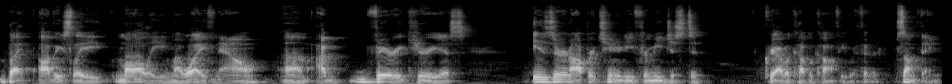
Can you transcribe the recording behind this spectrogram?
But obviously, Molly, my wife now, um, I'm very curious. Is there an opportunity for me just to grab a cup of coffee with her? Something.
